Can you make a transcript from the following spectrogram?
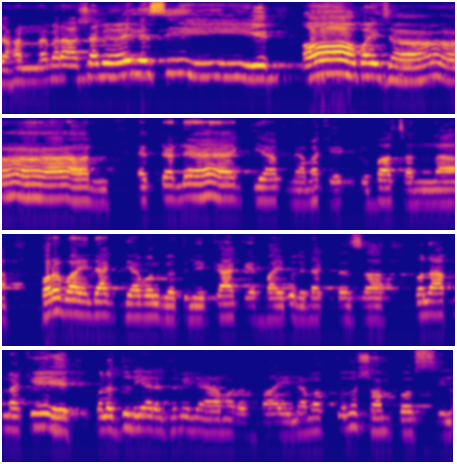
জাহান নামের আসামি হয়ে গেছি। ও ভাইজান একটা ন্যাক দিয়ে আপনি আমাকে একটু বাঁচান না। বড় ভাই ডাক দিয়া বলবে, তুমি কাকে ভাই বলে ডাকতেছ? বলে, আপনাকে? বলে, দুনিয়ার জমিনে আমার ভাই নামক কোনো সম্পদ ছিল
